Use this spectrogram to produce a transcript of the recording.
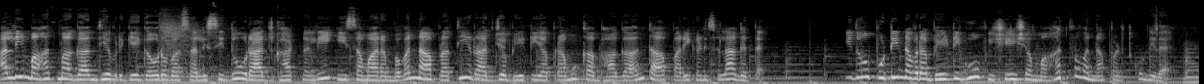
ಅಲ್ಲಿ ಮಹಾತ್ಮ ಗಾಂಧಿಯವರಿಗೆ ಗೌರವ ಸಲ್ಲಿಸಿದ್ದು, ರಾಜ್ಘಾಟ್ನಲ್ಲಿ ಈ ಸಮಾರಂಭವನ್ನ ಪ್ರತಿ ರಾಜ್ಯ ಭೇಟಿಯ ಪ್ರಮುಖ ಭಾಗ ಅಂತ ಪರಿಗಣಿಸಲಾಗುತ್ತೆ. ಇದು ಪುಟಿನ್ ಅವರ ಭೇಟಿಗೂ ವಿಶೇಷ ಮಹತ್ವವನ್ನ ಪಡೆದುಕೊಂಡಿದೆ.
